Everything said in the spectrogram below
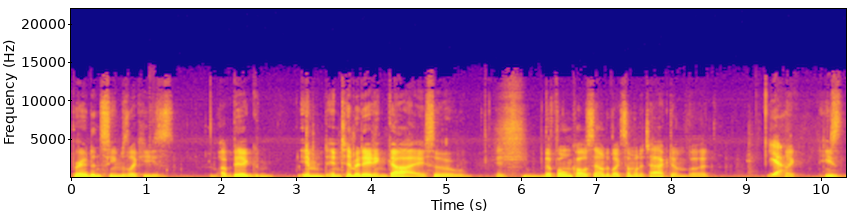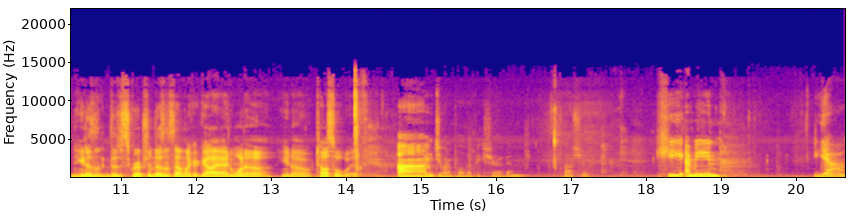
Brandon seems like he's a big, Im- intimidating guy. So it's, the phone call sounded like someone attacked him, but Yeah. like he's he doesn't. The description doesn't sound like a guy I'd want to you know tussle with. Um, do you want to pull up a picture of him? oh, sure. He, I mean, yeah,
